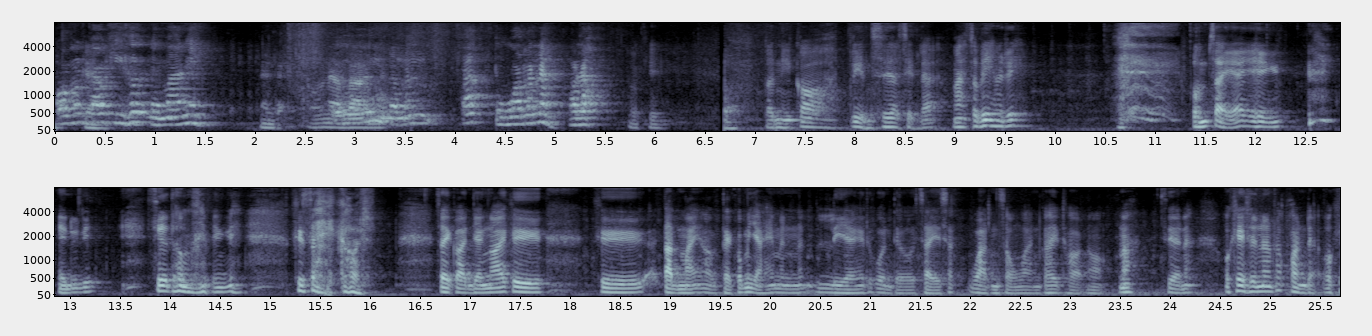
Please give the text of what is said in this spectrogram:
พอมันเกาขี้เหือดไหนมานี่นั่นแหละเอาหเอน้าอบ้านแล้วมันตัดตัวมันนะเอาละโอเค ตอนนี้ก็เปลี่ยนเสื้อเสร็จแล้ว มาสบี้มาดิ ผมใส่ให้เอง เห็นดูดิ เสื้อตรงไหนเป็นไงคือใส่ก่อน ใส่ก่อนอย่างน้อยคือ คือตัดไหมออกแต่ก็ไม่อยากให้มันเลียงทุกคนเดี๋ยวใส่สักวันสองวันก็ให้ถอดออกเนาะเสื้อนะโอเคเธอนอนพักผ่อนเดี๋ยวโอเค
